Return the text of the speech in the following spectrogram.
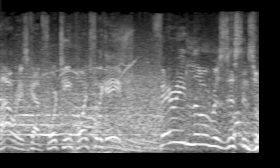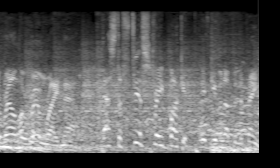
Lowry's got 14 points for the game. Very little resistance around the rim right now. That's the fifth straight bucket they've given up in the paint.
